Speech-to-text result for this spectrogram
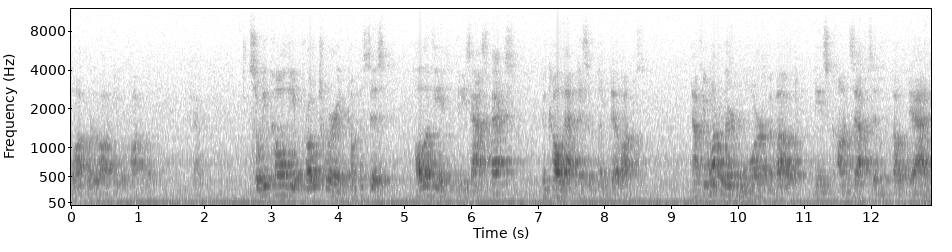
what a lot of people talk about. Okay? So we call the approach where it encompasses all of the, these aspects, we call that disciplined DevOps. Now, if you want to learn more about these concepts and about DAD,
